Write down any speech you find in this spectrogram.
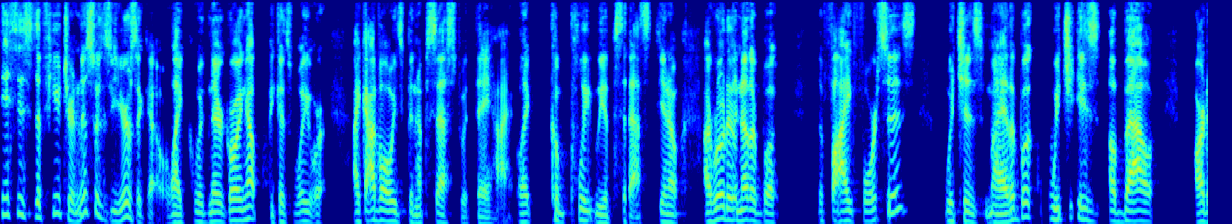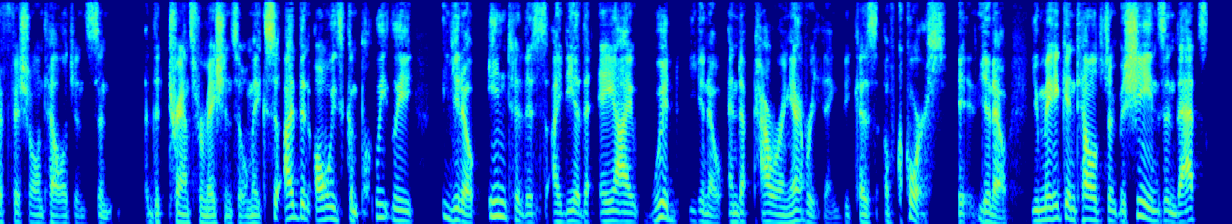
this is the future. And this was years ago, like when they're growing up, because we were like, I've always been obsessed with AI, like completely obsessed. You know, I wrote another book, The Five Forces, which is my other book, which is about artificial intelligence and the transformations it will make. So I've been always completely, you know, into this idea that AI would, you know, end up powering everything because of course, it, you know, you make intelligent machines and that's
